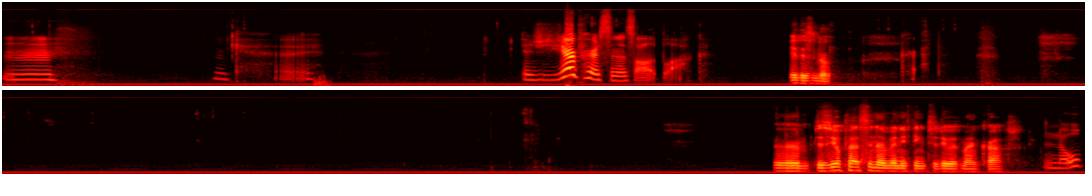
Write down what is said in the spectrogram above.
Mm. Okay. Is your person a solid block? It is not. Crap. Um, does your person have anything to do with Minecraft? Nope.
